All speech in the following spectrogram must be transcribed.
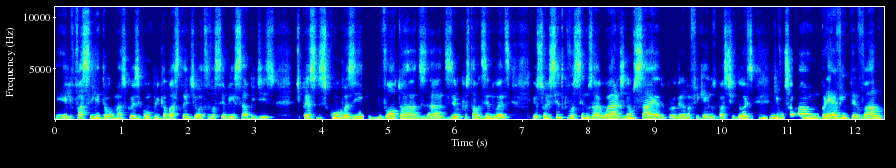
ele facilita algumas coisas e complica bastante outras, você bem sabe disso. Te peço desculpas e volto a, a dizer o que eu estava dizendo antes. Eu solicito que você nos aguarde, não saia do programa, fique aí nos bastidores, uhum. que eu vou chamar um breve intervalo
